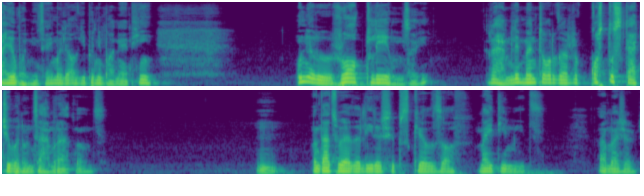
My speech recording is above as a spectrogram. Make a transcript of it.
आयो भने चाहिँ मैले अघि पनि भनेको थिएँ उनीहरू र क्ले हुन्छ कि? र हामीले मेन्टोर गरेर कस्तो स्ट्याच्यु बनाउँछ हाम्रो हातमा हुन्छ। अनि that's where the leadership skills of my team it's are measured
